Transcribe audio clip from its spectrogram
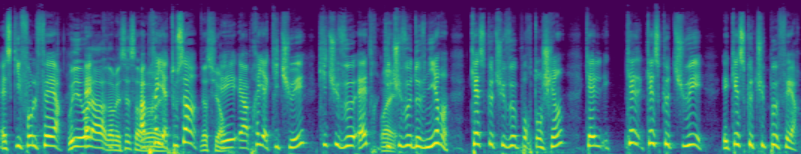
Est-ce qu'il faut le faire? Oui, voilà, non, mais c'est ça. Après, il y a tout ça. Bien sûr. Et, après, il y a qui tu es, qui tu veux être, Ouais. qui tu veux devenir, qu'est-ce que tu veux pour ton chien, qu'est-ce que tu es et qu'est-ce que tu peux faire.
